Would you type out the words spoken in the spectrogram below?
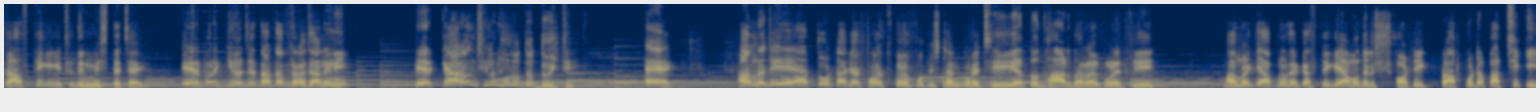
কাছ থেকে কিছুদিন মিশতে চাই। এরপরে কি হয়েছে তা তো আপনারা জানেনই। এর কারণ ছিল মূলত দুইটি। এক আমরা যে এত টাকা খরচ করে প্রতিষ্ঠান করেছি, এত ধার ধারা করেছি, আমরা কি আপনাদের কাছ থেকে আমাদের সঠিক প্রাপ্যটা পাচ্ছি কি?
